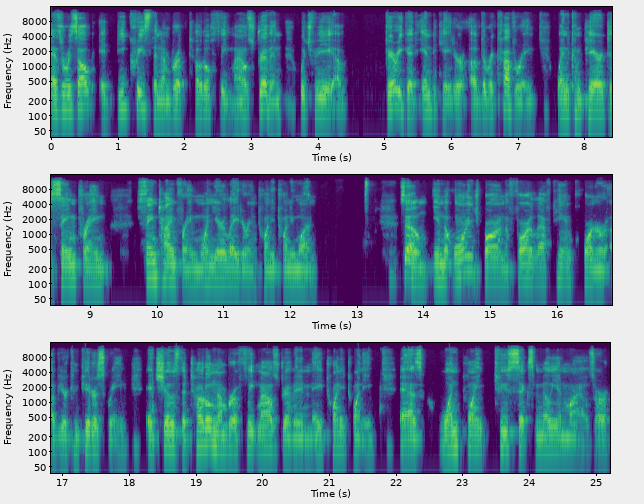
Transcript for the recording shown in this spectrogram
As a result, it decreased the number of total fleet miles driven, which would be a very good indicator of the recovery when compared to same frame, same time frame one year later in 2021. So in the orange bar on the far left-hand corner of your computer screen, it shows the total number of fleet miles driven in May 2020 as 1.26 million miles or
